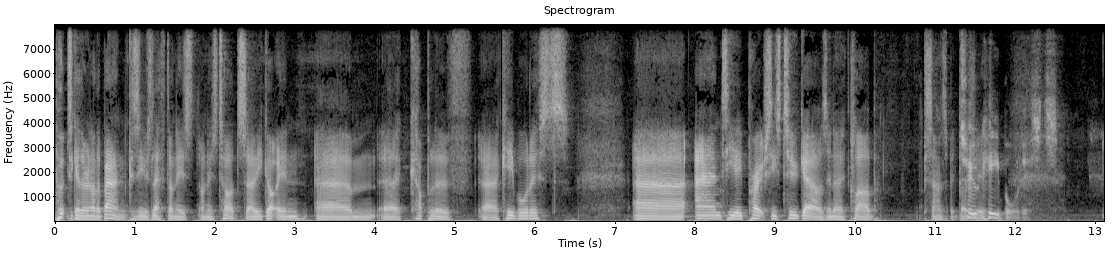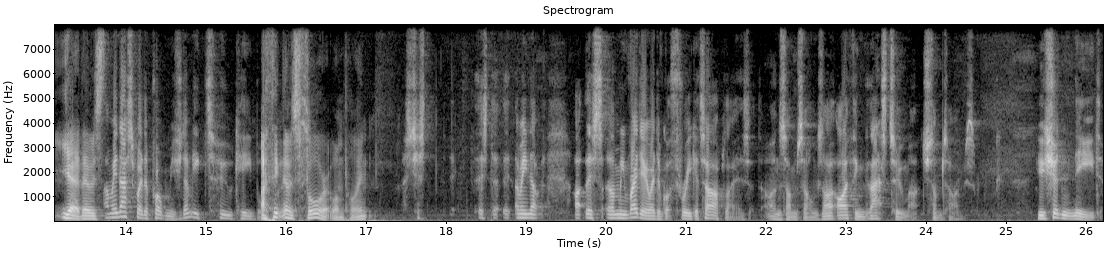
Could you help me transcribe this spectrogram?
put together another band because he was left on his on his Todd. So he got in um, a couple of uh, keyboardists, uh, and he approached these two girls in a club. Sounds a bit dodgy. Two keyboardists. yeah, there was. I mean, that's where the problem is. You don't need two keyboardists. I think there was four at one point. It's just. It's, I mean, uh, this. I mean, Radiohead have got three guitar players on some songs. I, I think that's too much sometimes. You shouldn't need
